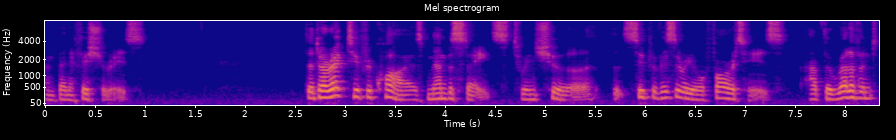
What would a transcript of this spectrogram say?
and beneficiaries. The directive requires member states to ensure that supervisory authorities have the relevant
